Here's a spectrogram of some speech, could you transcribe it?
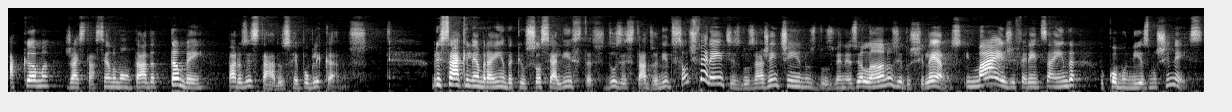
a cama já está sendo montada também para os estados republicanos. Brissac lembra ainda que os socialistas dos Estados Unidos são diferentes dos argentinos, dos venezuelanos e dos chilenos, e mais diferentes ainda do comunismo chinês.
